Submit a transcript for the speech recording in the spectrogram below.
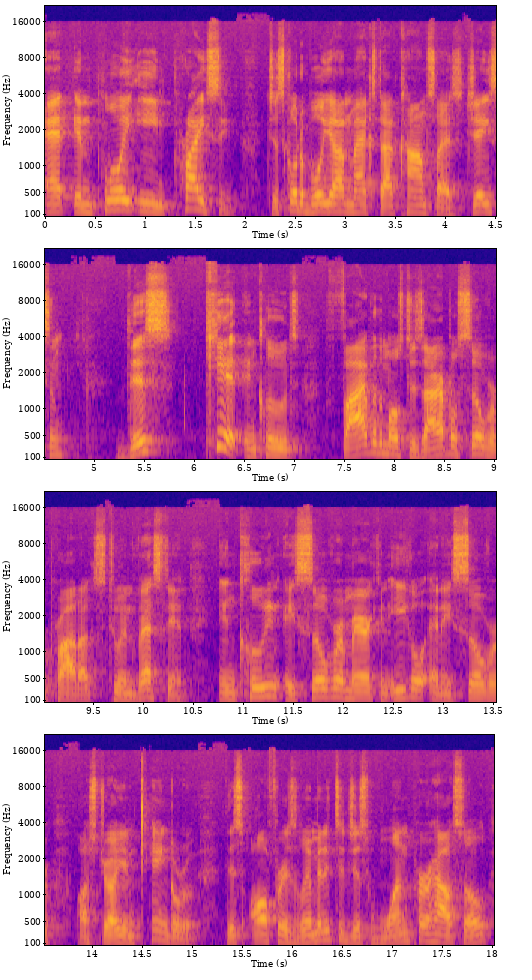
at employee pricing. Just go to bullionmax.com slash Jason. This kit includes five of the most desirable silver products to invest in, including a silver American Eagle and a silver Australian Kangaroo. This offer is limited to just one per household,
